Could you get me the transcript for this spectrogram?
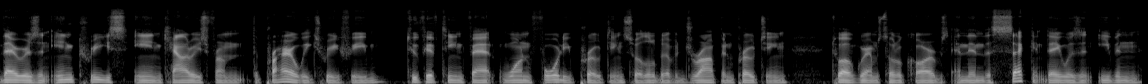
there was an increase in calories from the prior week's refeed 215 fat, 140 protein, so a little bit of a drop in protein, 12 grams total carbs. And then the second day was an even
